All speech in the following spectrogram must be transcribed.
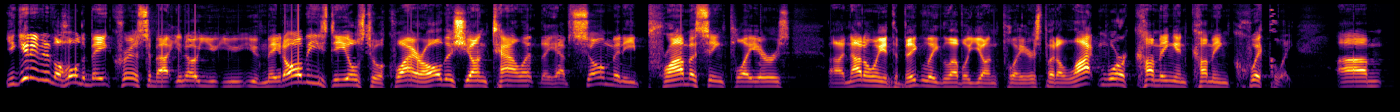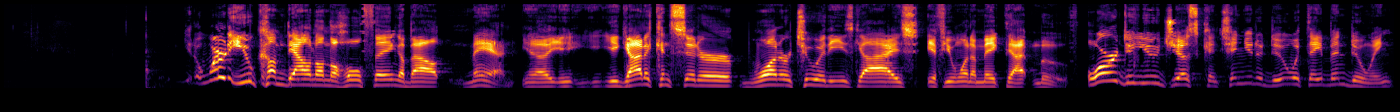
you get into the whole debate, Chris, about you know you, you you've made all these deals to acquire all this young talent. They have so many promising players. uh, not only at the big league level, young players, but a lot more coming and coming quickly. Um, you know, where do you come down on the whole thing about man, you know, you, you got to consider one or two of these guys if you want to make that move? Or do you just continue to do what they've been doing,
